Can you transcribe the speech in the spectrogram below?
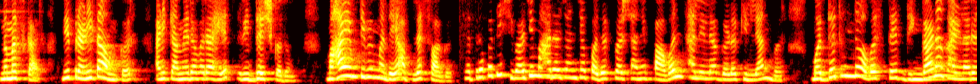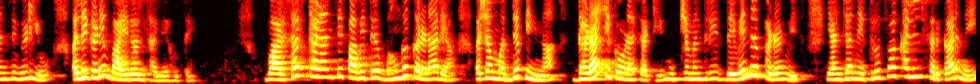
नमस्कार मी प्रणिता आमकर आणि कॅमेरावर आहेत रिद्धेश कदम. महा एम टी व्हीमध्ये आपलं स्वागत. छत्रपती शिवाजी महाराजांच्या पदस्पर्शाने पावन झालेल्या गड किल्ल्यांवर मध्यधुंद अवस्थेत धिंगाणा घालणाऱ्यांचे व्हिडिओ अलीकडे व्हायरल झाले होते. वारसा स्थळांचे पावित्र्य भंग करणाऱ्या अशा मद्यपींना धडा शिकवण्यासाठी मुख्यमंत्री देवेंद्र फडणवीस यांच्या नेतृत्वाखालील सरकारने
